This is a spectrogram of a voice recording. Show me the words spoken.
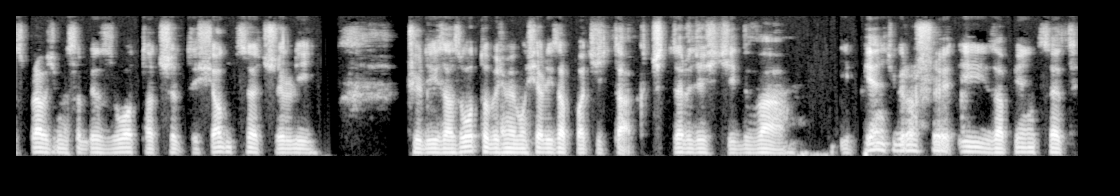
sprawdźmy sobie złota 3000, czyli, czyli za złoto byśmy musieli zapłacić tak, 42 i 5 groszy i za 500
